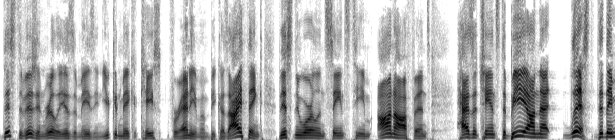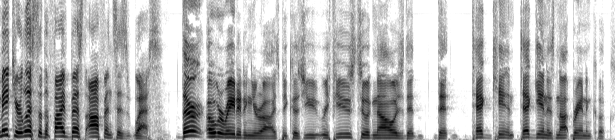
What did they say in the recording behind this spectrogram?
this division really is amazing. You can make a case for any of them because I think this New Orleans Saints team on offense has a chance to be on that list. Did they make your list of the five best offenses, Wes? They're overrated in your eyes because you refuse to acknowledge that that Ted Ginn, Ted Ginn is not Brandin Cooks.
